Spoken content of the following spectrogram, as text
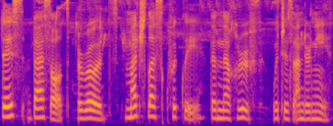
This basalt erodes much less quickly than the ruffe which is underneath.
